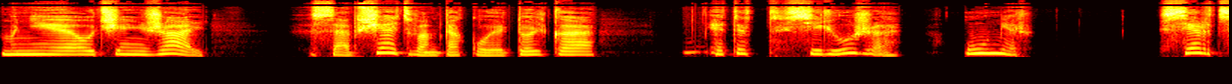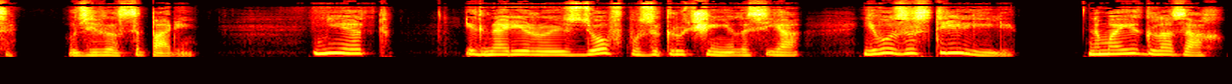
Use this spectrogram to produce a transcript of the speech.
«Мне очень жаль сообщать вам такое, только этот Сережа умер». «Сердце?» — удивился парень. «Нет», — игнорируя издевку, закручинилась я. «Его застрелили. На моих глазах».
